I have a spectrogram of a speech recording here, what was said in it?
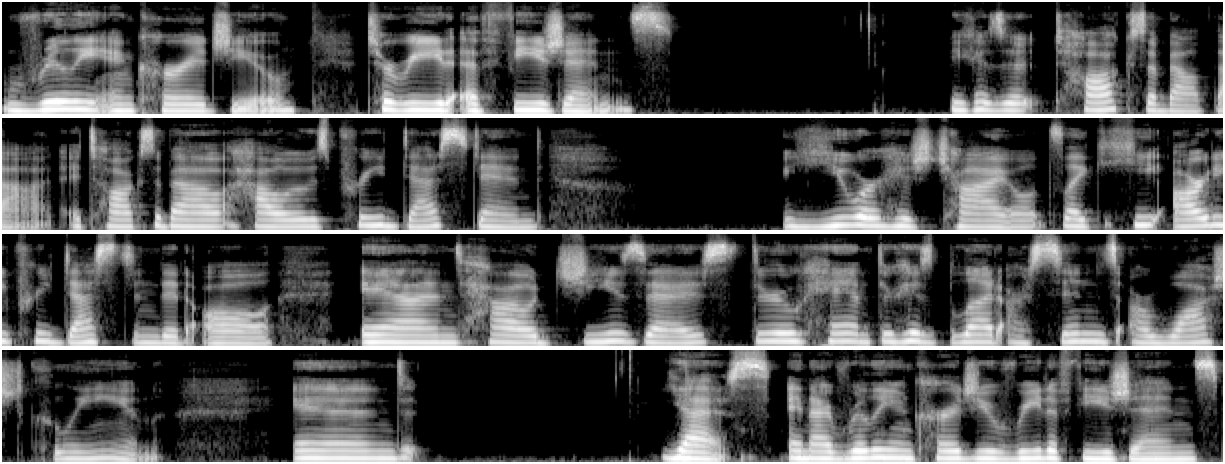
really encourage you to read Ephesians because it talks about that. It talks about how it was predestined. You are his child. Like he already predestined it all. And how Jesus, through him, through his blood, our sins are washed clean. And yes, and I really encourage you read Ephesians,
